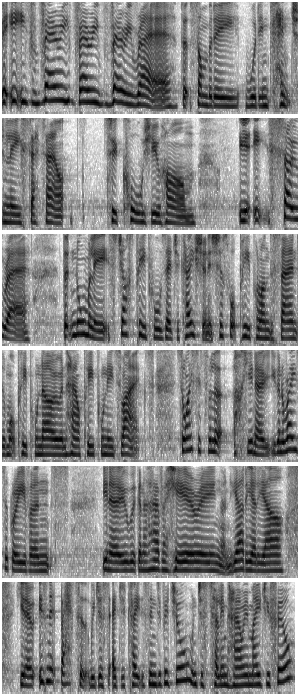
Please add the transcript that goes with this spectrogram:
But it is very, very, very rare that somebody would intentionally set out to cause you harm. It's so rare that normally it's just people's education. It's just what people understand and what people know and how people need to act. So I said her, look, you know, you're going to raise a grievance you know, we're going to have a hearing and yada, yada, yada. You know, isn't it better that we just educate this individual and just tell him how he made you feel?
